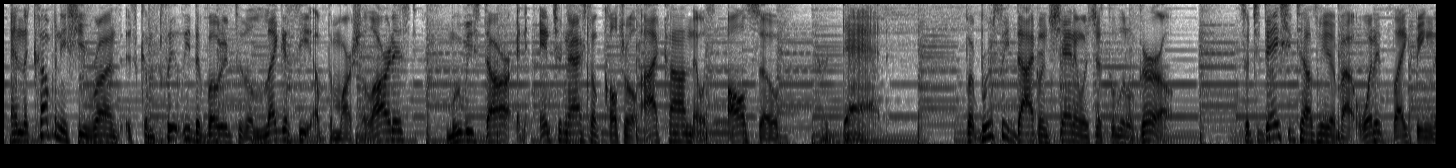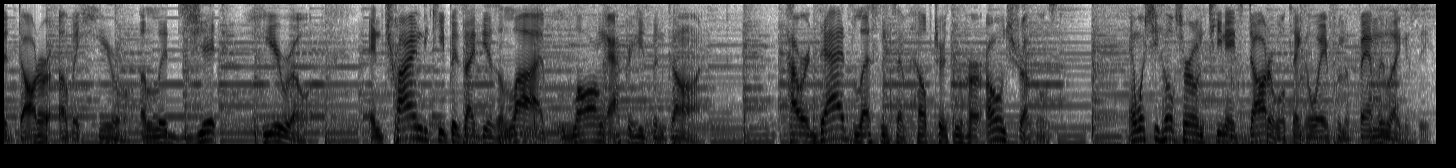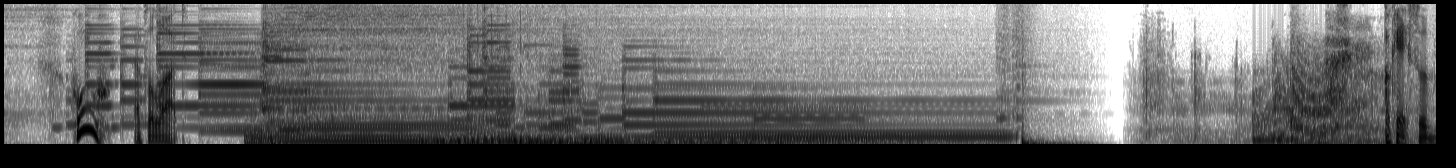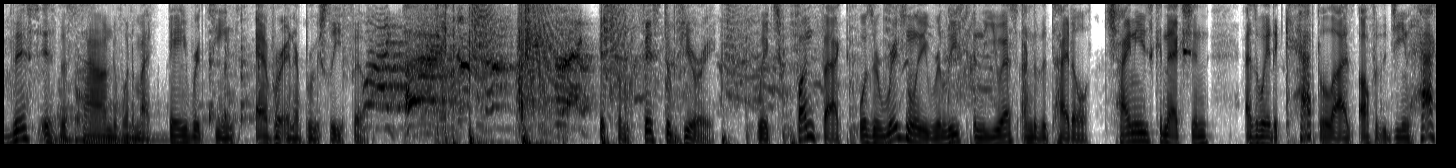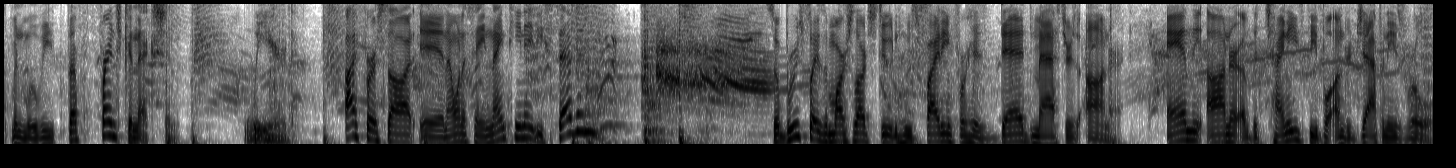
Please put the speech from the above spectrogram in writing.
And the company she runs is completely devoted to the legacy of the martial artist, movie star, and international cultural icon that was also her dad. But Bruce Lee died when Shannon was just a little girl. So today she tells me about what it's like being the daughter of a hero, a legit hero, and trying to keep his ideas alive long after he's been gone. How her dad's lessons have helped her through her own struggles, and what she hopes her own teenage daughter will take away from the family legacy. Whew, that's a lot. Okay, so this is the sound of one of my favorite scenes ever in a Bruce Lee film. It's from Fist of Fury, which, fun fact, was originally released in the US under the title Chinese Connection as a way to capitalize off of the Gene Hackman movie The French Connection. Weird. I first saw it in, I want to say, 1987. So Bruce plays a martial arts student who's fighting for his dead master's honor and the honor of the Chinese people under Japanese rule.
